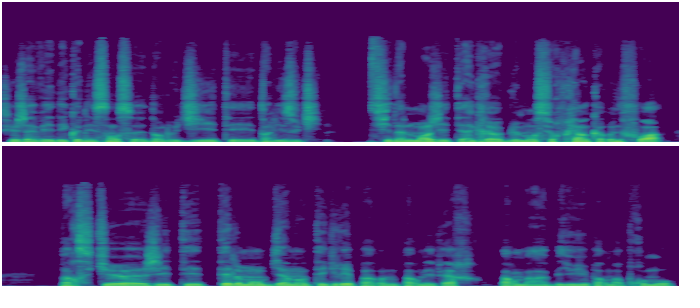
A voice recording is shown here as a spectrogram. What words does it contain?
Parce que j'avais des connaissances dans l'audit et dans les outils. Finalement, j'ai été agréablement surpris encore une fois parce que j'ai été tellement bien intégré par, par mes pairs, par ma BU, par ma promo.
